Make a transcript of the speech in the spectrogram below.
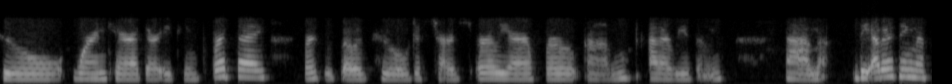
who were in care at their 18th birthday versus those who discharged earlier for um, other reasons. Um, the other thing that's,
